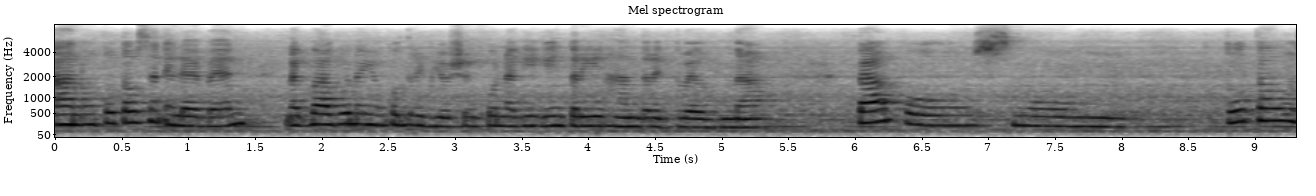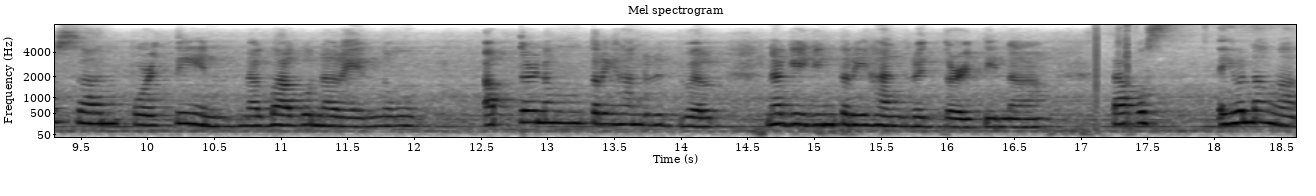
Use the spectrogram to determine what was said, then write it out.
ah, nung 2011, nagbago na yung contribution ko, nagiging 312 na. Tapos, nung 2014, nagbago na rin nung after ng 312, nagiging 330 na. Tapos, ayun na nga,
